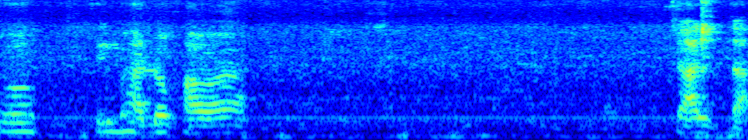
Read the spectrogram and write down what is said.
ও কি ভালো খাওয়া। চালটা।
